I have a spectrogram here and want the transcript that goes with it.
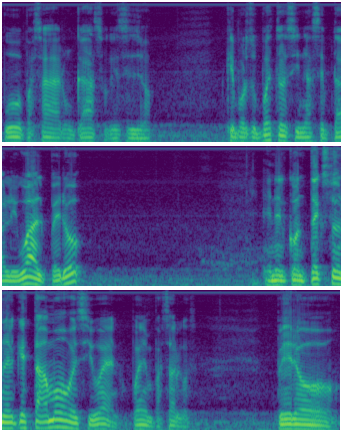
pudo pasar un caso, qué sé yo, que por supuesto es inaceptable igual, pero en el contexto en el que estamos, vos decís, bueno, pueden pasar cosas, pero,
